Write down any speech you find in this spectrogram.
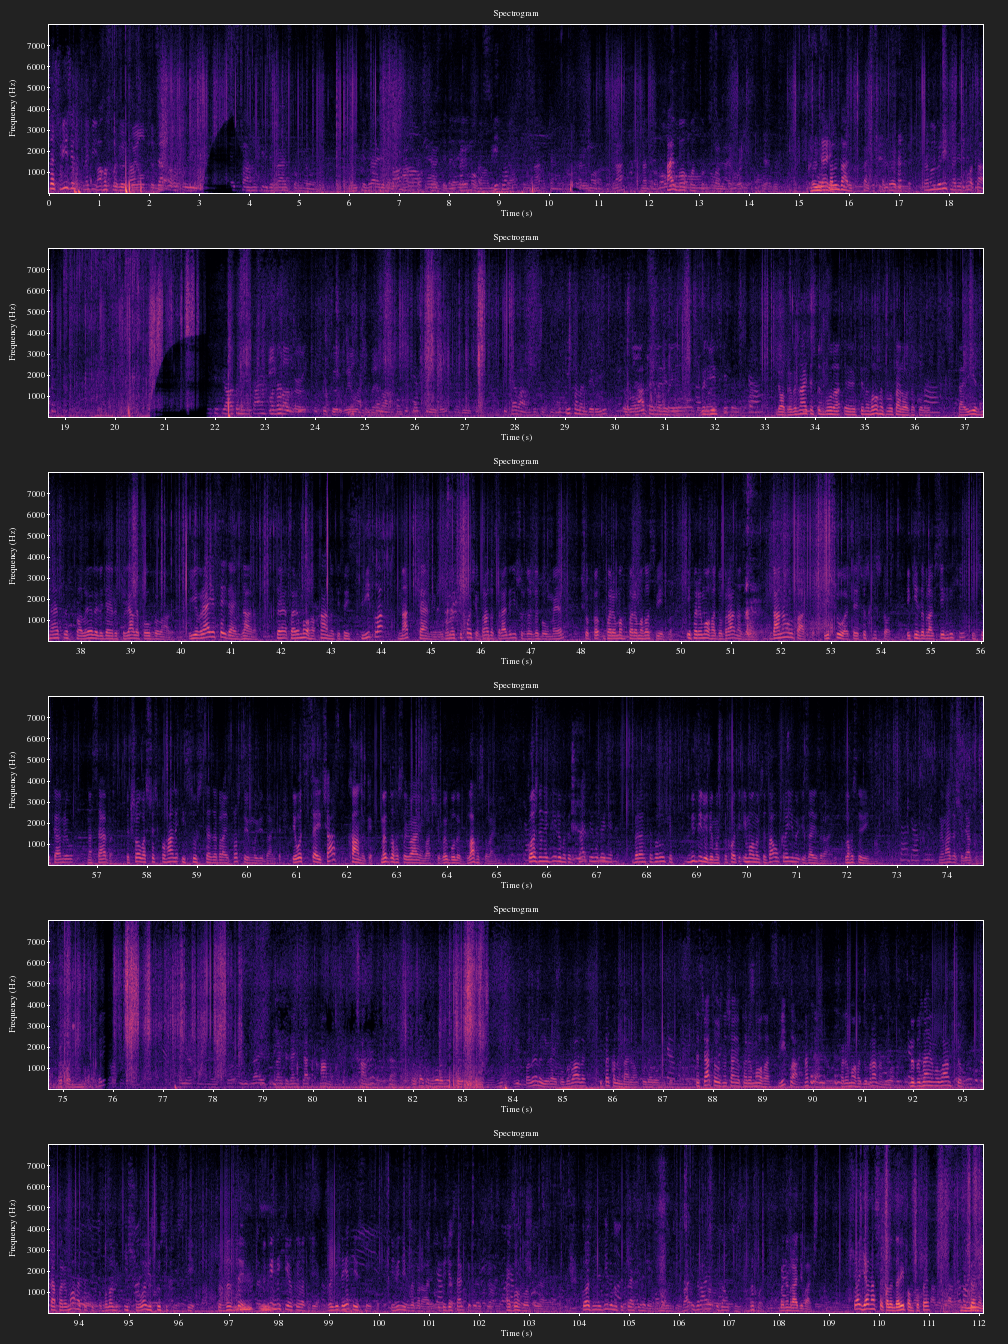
Це свіже небі. Благословіть. Це благословіть. Стануть від ізраїльського народу. День. Перемога світла над темрявою. Перемога добра над злом. Хай Бог вас благословляє. Календарі. Календарі, чекайте, На Новий на Різдво, так. Свято ми вітаємо. І це вам і календарі, і свято, і на Різдво. Ви львівські? Добре, ви знаєте, що тут була е, синагога Золота Роза колись. Та її знесли, спалили, людей розстріляли, повбивали. Євреї в цей день зараз. Це перемога Хануки, тобто світла над темрявою. Бо ми всі хочемо, правда, всередині, щоб завжди був мир, щоб перемог, перемогло світло. І перемога добра над злом. В даному випадку Ішуа, це Ісус Христос, який забрав всі гріхи і всю темряву на себе. Якщо у вас щось погане, Ісус це забирає, просто йому віддайте. І от в цей час Хануки ми благословляємо вас, щоб ви були благословені. Кожну неділю ми тут в третій годині беремося за руки. Любі люди можуть приходити і молимося за Україну і за Ізраїль. Благословіть нам. Дякую. Нема за що, дякую. Приходьте. Беріть. Це є, е, сьогодні в знаєте, день свята Ханука. Ханука. Ось тут було місце. Відпалили, євреї побивали, і це календар вам подарунок. Це свято означає перемога світла над темрявою, перемога добра над злом. Ми бажаємо вам, щоб ця перемога, це світло була в Ішуа в Ісусі Христі. Щоб завжди які гріхи, які у вас є, ви віддаєте Ісусу, і Він їх забирає. І тоді в серці буде світло. Хай Бог благословляє. Кожну неділю ми тут третій години молимося за Ізраїль і за Україну. Приходьте. Будемо раді бачити. Що є в нас календарі, пампухи? Нічого немає.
